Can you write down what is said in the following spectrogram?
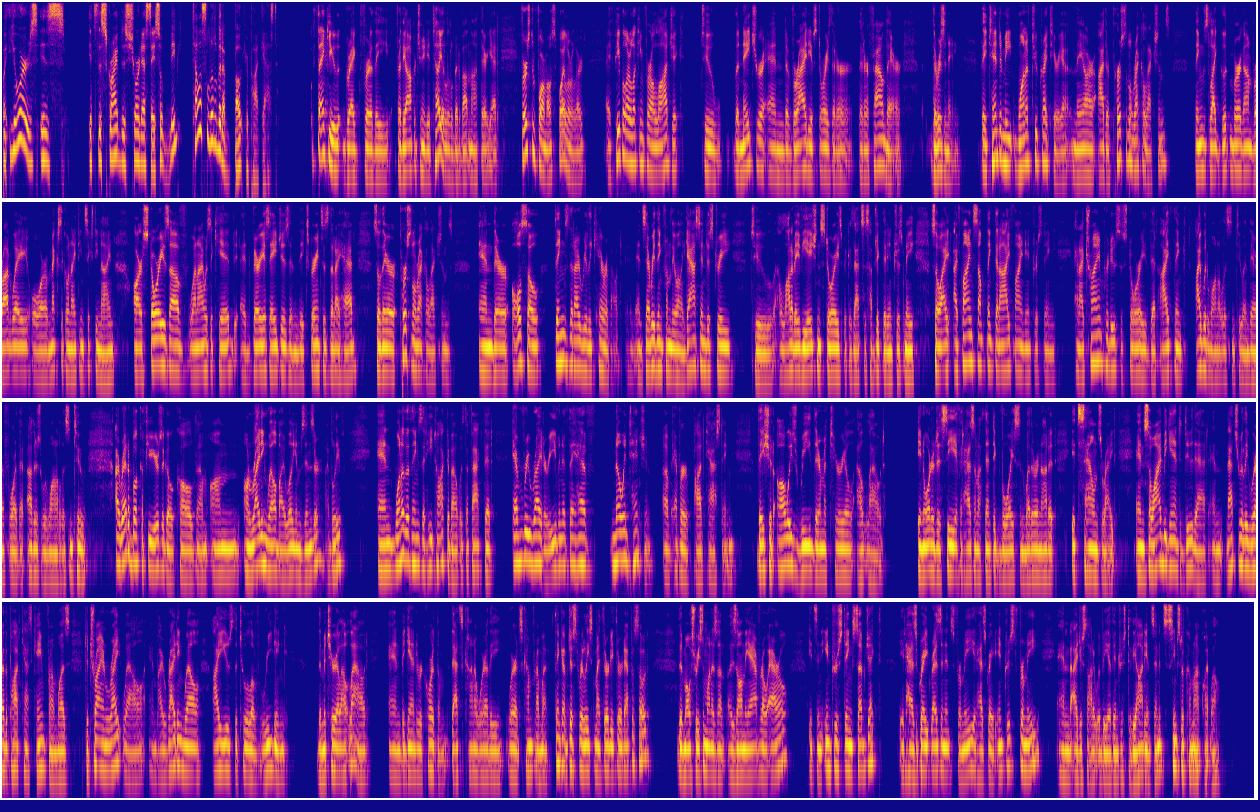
But yours is, it's described as short essay. So maybe tell us a little bit about your podcast. Thank you, Greg, for the for the opportunity to tell you a little bit about Not There Yet. First and foremost, spoiler alert: if people are looking for a logic to the nature and a variety of stories that are that are found there, there isn't any. They tend to meet one of two criteria, and they are either personal recollections, things like Gutenberg on Broadway or Mexico 1969, are stories of when I was a kid at various ages and the experiences that I had. So they're personal recollections, and they're also things that I really care about. And, it's everything from the oil and gas industry to a lot of aviation stories because that's a subject that interests me. So I, I find something that I find interesting and I try and produce a story that I think I would want to listen to and therefore that others would want to listen to. I read a book a few years ago called um, on, on Writing Well by William Zinsser, I believe. And one of the things that he talked about was the fact that every writer, even if they have no intention of ever podcasting, they should always read their material out loud in order to see if it has an authentic voice and whether or not it it sounds right. And so I began to do that and that's really where the podcast came from was to try and write well and by writing well I used the tool of reading the material out loud and began to record them. That's kind of where the where it's come from. I think I've just released my 33rd episode. The most recent one is on, is on the Avro Arrow. It's an interesting subject. It has great resonance for me. It has great interest for me. And I just thought it would be of interest to the audience. And it seems to have come out quite well.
